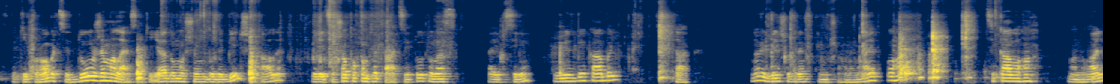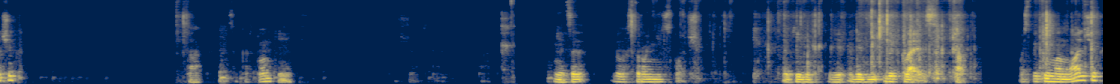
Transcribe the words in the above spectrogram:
Ось такі коробочці дуже малесенькі. Я думаю, що він буде більше, але дивіться, що по комплектації. Тут у нас Type-C USB кабель. Так. Ну і більше, в принципі, нічого немає такого цікавого. Мануальчик. Так, це картонки якісь. Чи що це там? Так. Ні, це двосторонній скотч. Який від, від, від, відклеївся. Так. Ось такий мануальчик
